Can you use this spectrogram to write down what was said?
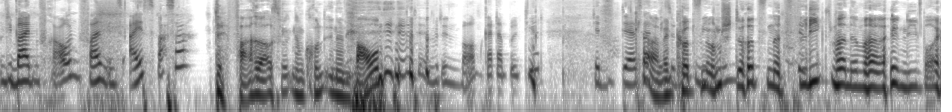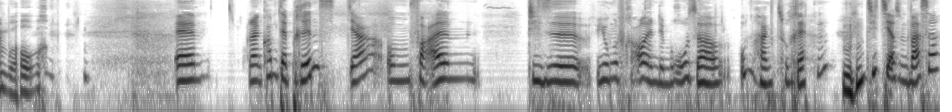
und die beiden Frauen fallen ins Eiswasser. Der Fahrer aus irgendeinem Grund in einen Baum. der wird in den Baum katapultiert. Der, der ist Klar, halt wenn so du. umstürzen, dann fliegt man immer in die Bäume hoch. Ähm, und dann kommt der Prinz, ja, um vor allem diese junge Frau in dem rosa Umhang zu retten, Mhm. zieht sie aus dem Wasser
